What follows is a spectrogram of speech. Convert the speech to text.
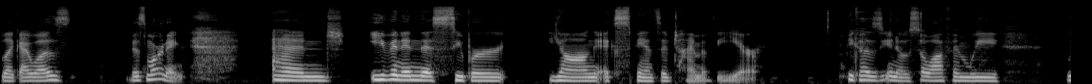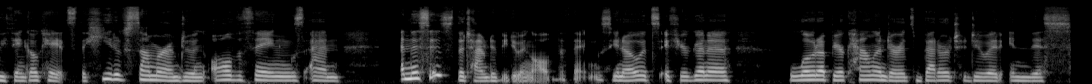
like I was this morning. And even in this super yang, expansive time of the year. Because, you know, so often we we think, okay, it's the heat of summer, I'm doing all the things and and this is the time to be doing all the things you know it's if you're gonna load up your calendar it's better to do it in this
